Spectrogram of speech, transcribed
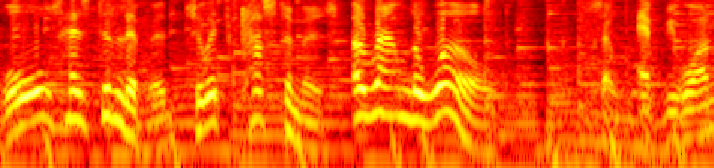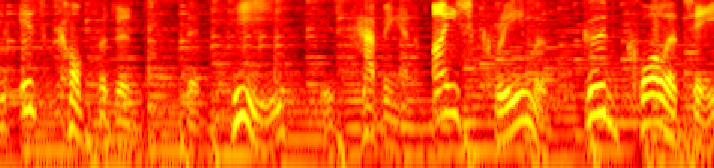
Walls has delivered to its customers around the world. So everyone is confident that he is having an ice cream of good quality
